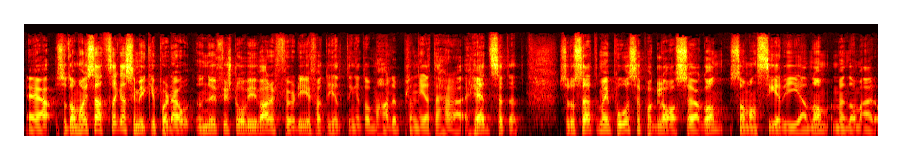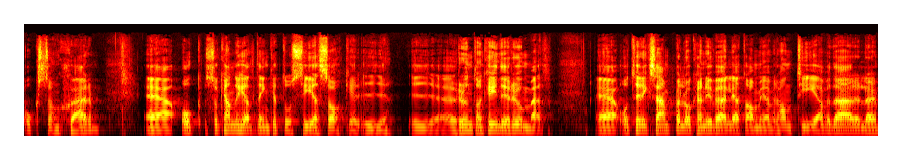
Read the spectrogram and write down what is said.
Eh, Så de har ju satsat ganska mycket på det där och nu förstår vi varför. Det är för att helt enkelt de hade planerat det här headsetet. Så då sätter man ju på sig ett par glasögon som man ser igenom, men de är också en skärm. Eh, Och så kan du helt enkelt då se saker i, i, runt omkring det rummet. Eh, Och till exempel då kan du välja att ja, men jag vill ha en tv där, eller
